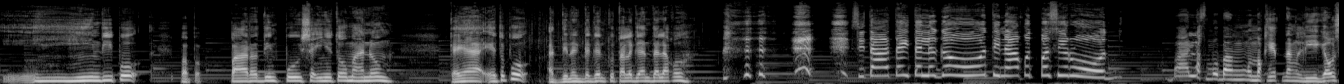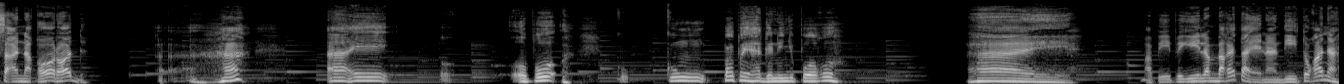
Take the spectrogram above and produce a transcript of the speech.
Eh, hindi po. Pa- pa- para din po sa inyo to Manong. Kaya eto po at dinagdagan ko talaga ang dala ko. Si tatay talaga oh. Tinakot pa si Rod. Balak mo bang umakit ng ligaw sa anak ko, Rod? Ah, ha? Ah eh, o- opo. Ku- Kung papayagan ninyo po ako. Ay, mapipigilan ba kita eh, nandito ka na.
